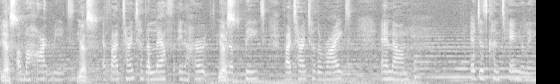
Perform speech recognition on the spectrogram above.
Yes. of my heartbeat. Yes. If I turned to the left, it hurt. Yes. It beat. If I turned to the right, and um, it just continually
